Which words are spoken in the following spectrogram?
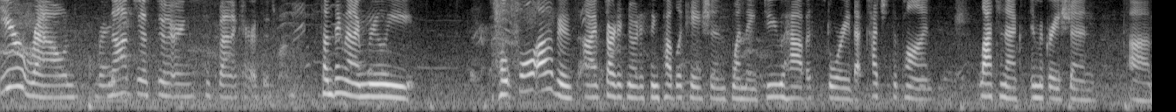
year round, Right. not just during Hispanic Heritage Month. something that I'm really hopeful of is I've started noticing publications when they do have a story that touches upon Latinx immigration, um,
